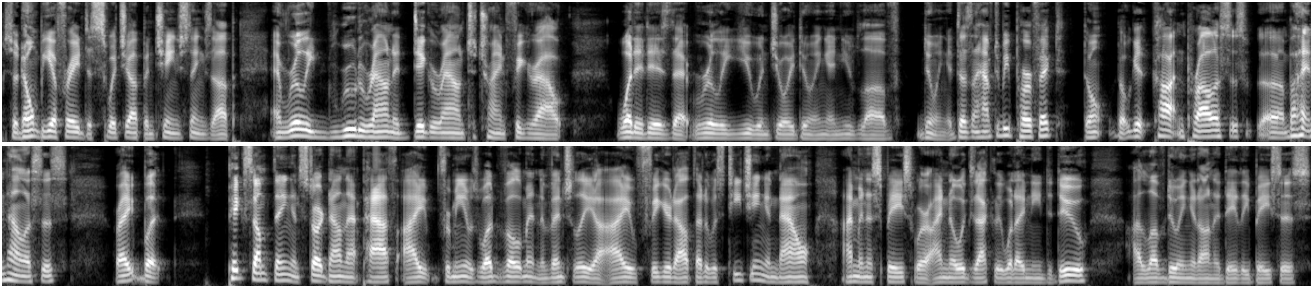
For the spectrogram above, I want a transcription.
so don't be afraid to switch up and change things up and really root around and dig around to try and figure out what it is that really you enjoy doing and you love doing. It doesn't have to be perfect. Don't don't get caught in paralysis uh, by analysis, right? But pick something and start down that path. I for me it was web development and eventually I figured out that it was teaching and now I'm in a space where I know exactly what I need to do. I love doing it on a daily basis.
